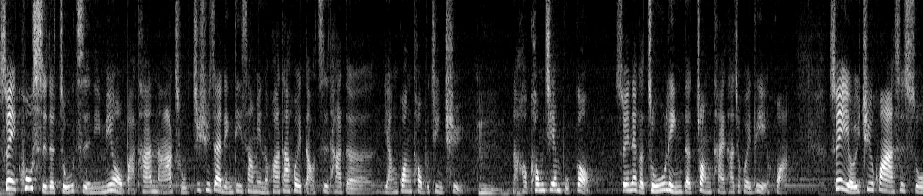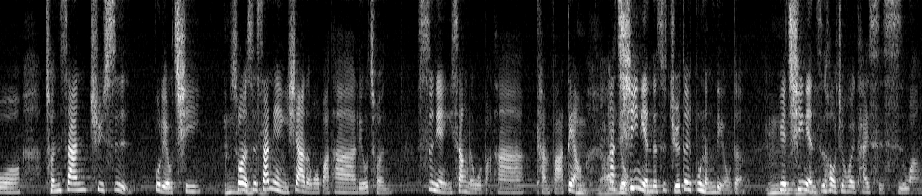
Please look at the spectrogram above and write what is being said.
所以枯死的竹子，你没有把它拿出，继续在林地上面的话，它会导致它的阳光透不进去。然后空间不够，所以那个竹林的状态它就会劣化。所以有一句话是说：“存三去四不留七”，说的是三年以下的我把它留存。四年以上的我把它砍伐掉，嗯、那七年的是绝对不能留的，因为七年之后就会开始死亡。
